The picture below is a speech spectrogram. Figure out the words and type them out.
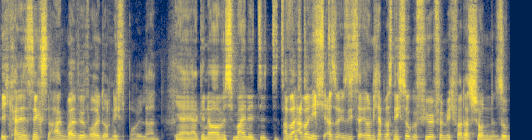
Ich kann jetzt nichts sagen, weil wir wollen doch nicht spoilern. Ja, ja, genau. Aber ich meine, du, du aber, aber ich, also siehst du, und ich habe das nicht so gefühlt. Für mich war das schon so,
